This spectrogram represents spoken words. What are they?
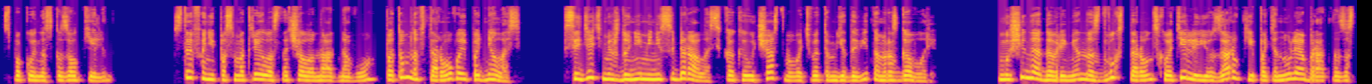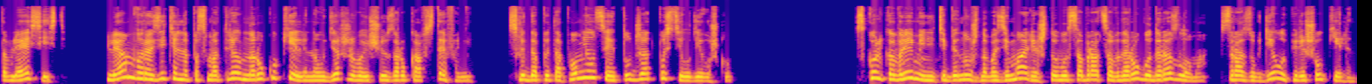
спокойно сказал Келлен. Стефани посмотрела сначала на одного, потом на второго и поднялась. Сидеть между ними не собиралась, как и участвовать в этом ядовитом разговоре. Мужчины одновременно с двух сторон схватили ее за руки и потянули обратно, заставляя сесть. Лям выразительно посмотрел на руку Келлина, удерживающую за рукав Стефани. Следопыт опомнился и тут же отпустил девушку. «Сколько времени тебе нужно в Азимаре, чтобы собраться в дорогу до разлома?» Сразу к делу перешел Келлен.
